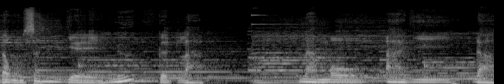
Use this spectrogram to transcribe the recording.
Đồng sanh về nước cực lạc. Nam Mô A Di Đà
